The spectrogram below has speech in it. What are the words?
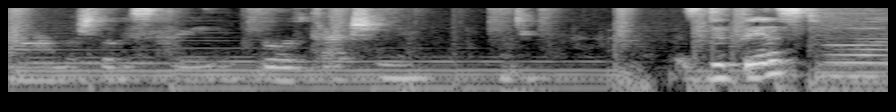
та можливостей були втрачені. З дитинства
